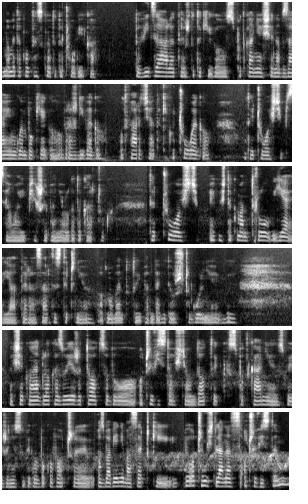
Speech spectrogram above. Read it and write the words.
Mamy taką tęsknotę do człowieka, do widza, ale też do takiego spotkania się nawzajem głębokiego, wrażliwego, otwarcia, takiego czułego. O tej czułości pisała i pisze pani Olga Tokarczuk. Tę czułość jakoś tak mantruje ja teraz artystycznie od momentu tej pandemii, to już szczególnie jakby jak się nagle okazuje, że to, co było oczywistością, dotyk, spotkanie, spojrzenie sobie głęboko w oczy, pozbawienie maseczki, było czymś dla nas oczywistym.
